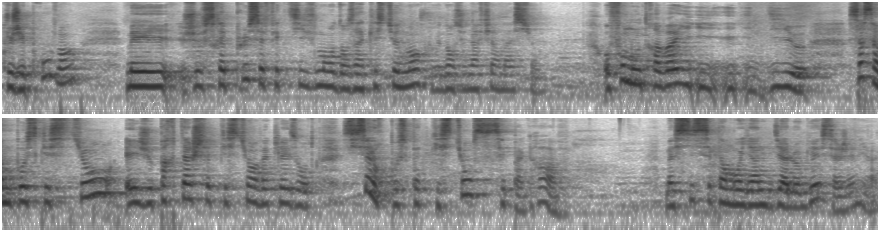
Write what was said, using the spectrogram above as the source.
que j'éprouve. hein. mais je serais plus effectivement dans un questionnement que dans une affirmation. Au fond, mon travail, il, dit euh, ça, ça me pose question et je partage cette question avec les autres. Si ça leur pose pas de questions, c'est pas grave. Mais si c'est un moyen de dialoguer, c'est génial.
